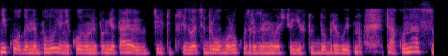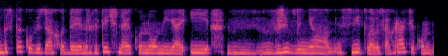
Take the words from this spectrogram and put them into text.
ніколи не було. Я ніколи не пам'ятаю. Тільки після 22-го року зрозуміла, що їх тут добре видно. Так, у нас безпекові заходи, енергетична економія і вживлення світла за графіком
